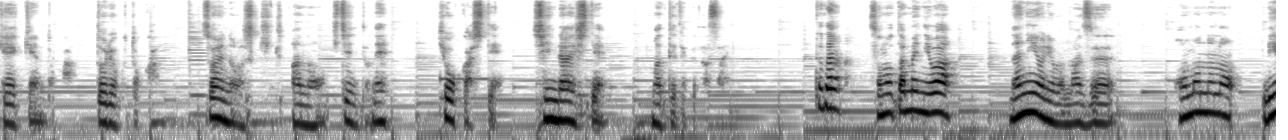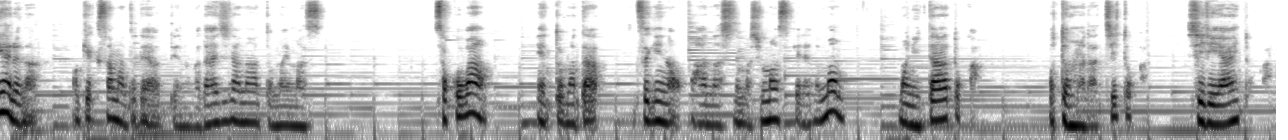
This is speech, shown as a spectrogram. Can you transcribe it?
経験とか努力とかそういうのをあのきちんとね評価して信頼して待っててください。ただ、そのためには何よりもまず本物のリアルなお客様と出会うっていうのが大事だなと思います。そこは、えっと、また次のお話でもしますけれども、モニターとか、お友達とか、知り合いとか、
